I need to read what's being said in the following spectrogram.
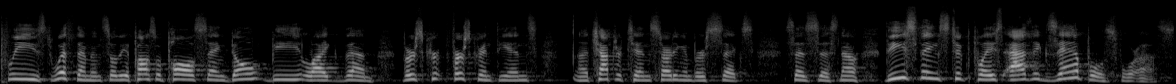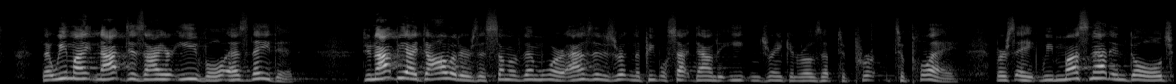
pleased with them. And so the Apostle Paul is saying, don't be like them. Verse 1 Corinthians uh, chapter 10, starting in verse 6, says this Now, these things took place as examples for us, that we might not desire evil as they did. Do not be idolaters as some of them were. As it is written, the people sat down to eat and drink and rose up to, pr- to play. Verse 8, we must not indulge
